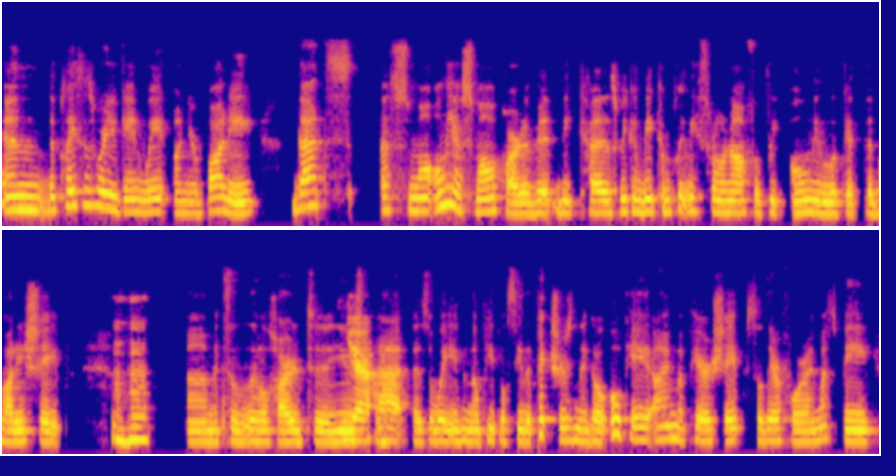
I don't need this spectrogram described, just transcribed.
And the places where you gain weight on your body, that's a small, only a small part of it because we can be completely thrown off if we only look at the body shape. Mm-hmm. Um, it's a little hard to use yeah. that as a way, even though people see the pictures and they go, okay, I'm a pear shape, so therefore I must be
